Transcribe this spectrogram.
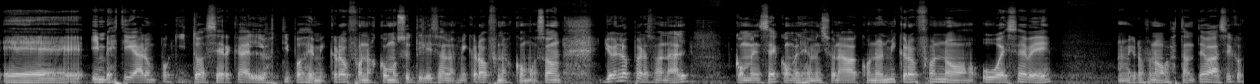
eh, investigar un poquito acerca de los tipos de micrófonos, cómo se utilizan los micrófonos, cómo son. Yo en lo personal comencé, como les mencionaba, con un micrófono USB un micrófono bastante básico.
